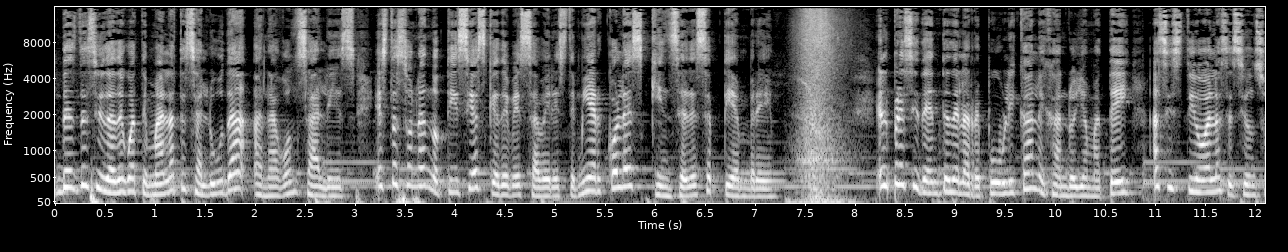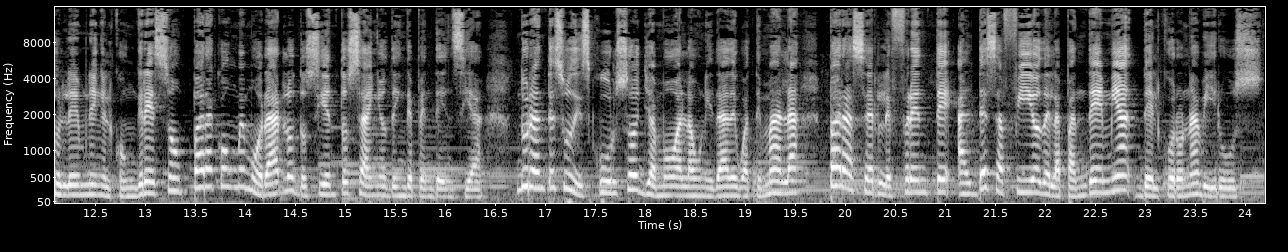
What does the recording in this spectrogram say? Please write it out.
Desde Ciudad de Guatemala te saluda Ana González. Estas son las noticias que debes saber este miércoles 15 de septiembre. El presidente de la República, Alejandro Yamatei, asistió a la sesión solemne en el Congreso para conmemorar los 200 años de independencia. Durante su discurso llamó a la unidad de Guatemala para hacerle frente al desafío de la pandemia del coronavirus.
